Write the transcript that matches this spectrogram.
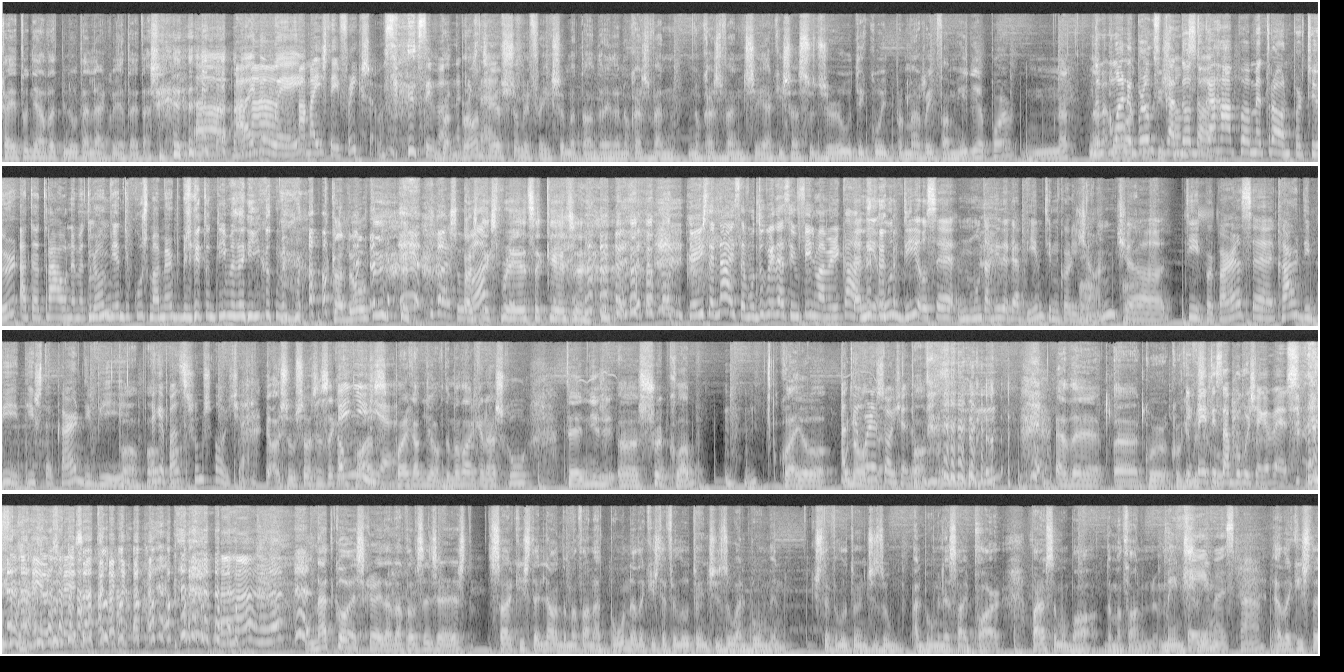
Kam jetu nja dhjetë minuta larg ku jetoj tash. By the way, Ama ishte i frikshëm si vend. Bro, Bronxi është shumë i frikshëm me thënë të drejtën dhe nuk është vend, nuk është vend që ja kisha sugjeru dikujt për me rrit familje, por në në kohë. Mua në Bronx ka ndodh duke hap metron aty, atë traun e metron, mm -hmm. vjen dikush ma merr biletën time dhe ikën me vrap. Ka ndodh ty? Është eksperiencë e keqe. Jo, ishte nice, se mu duk vetja si në film amerikan. Tani un di ose mund ta di dhe gabim, ti më korrigjon po, që po. ti përpara se Cardi B të ishte Cardi B, po, po, e ke po. pas shumë shoqe. Jo, shumë shoqe se kam pas, por e kam njoft. Domethënë kena shku te një uh, strip club. Mm -hmm. Ku ajo A ti bëre shoqe do. Po. Edhe uh, kur kur kemi shkuar. Pyete sa bukur që ke vesh. Ajo është vesh aty. N'at kohë, e shkreta, ta thom sinqerisht, sa kishte lënë domethën atë punë edhe kishte fillu t'inçizu albumin kishte fillu t'inçizu albumin e saj par para se m'u bë, domethën mainstream. Famous, pra. Po. Edhe kishte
